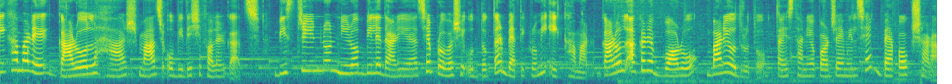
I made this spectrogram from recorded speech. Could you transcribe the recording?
একই খামারে গাড়ল হাঁস, মাছ ও বিদেশি ফলের গাছ। বিস্তীর্ণ নীরব বিলে দাঁড়িয়ে আছে প্রবাসী উদ্যোক্তার ব্যতিক্রমী এক খামার। গাড়ল আকারে বড়, বাড়েও দ্রুত, তাই স্থানীয় পর্যায়ে মিলছে ব্যাপক সাড়া।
